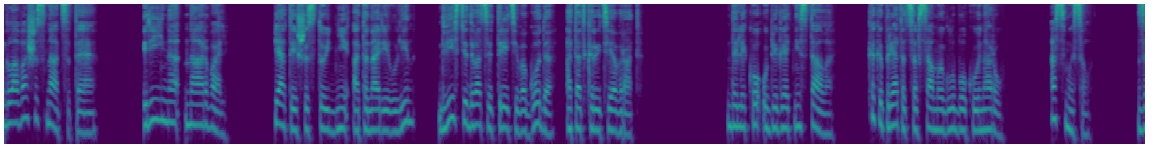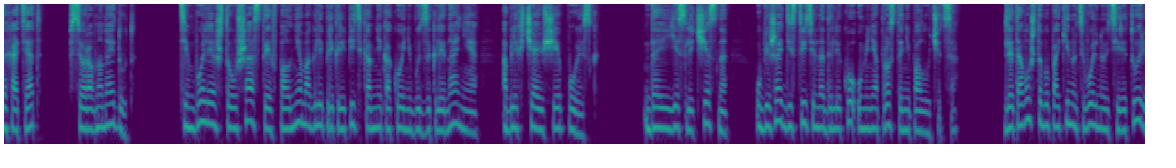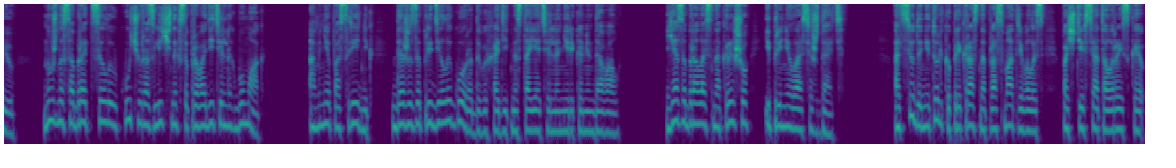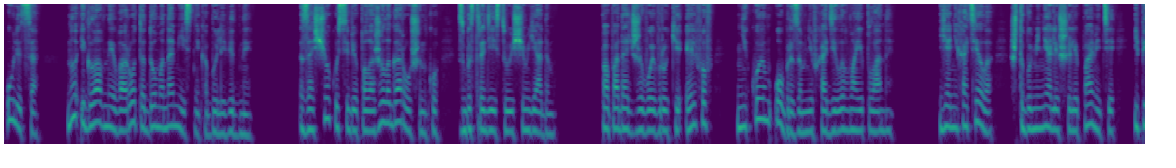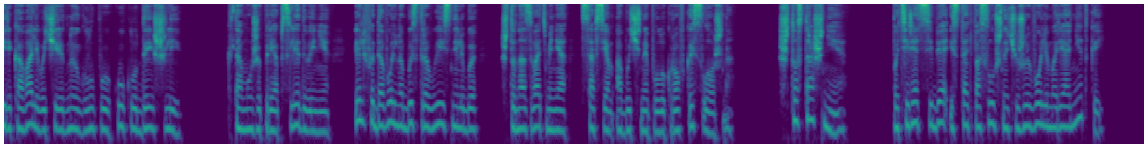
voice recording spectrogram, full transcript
Глава 16. Рийна на Арваль. Пятый-шестой дни от Анарил-Лин 223 года от открытия врат. Далеко убегать не стала, как и прятаться в самую глубокую нору. А смысл? Захотят, все равно найдут. Тем более, что ушастые вполне могли прикрепить ко мне какое-нибудь заклинание, облегчающее поиск. Да и, если честно, убежать действительно далеко у меня просто не получится. Для того, чтобы покинуть вольную территорию, нужно собрать целую кучу различных сопроводительных бумаг, а мне посредник даже за пределы города выходить настоятельно не рекомендовал. Я забралась на крышу и принялась ждать. Отсюда не только прекрасно просматривалась почти вся Талрейская улица, но и главные ворота дома наместника были видны. За щеку себе положила горошинку с быстродействующим ядом. Попадать живой в руки эльфов никоим образом не входило в мои планы. Я не хотела, чтобы меня лишили памяти и перековали в очередную глупую куклу Дейшли. К тому же при обследовании эльфы довольно быстро выяснили бы, что назвать меня совсем обычной полукровкой сложно. Что страшнее? Потерять себя и стать послушной чужой воле марионеткой?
